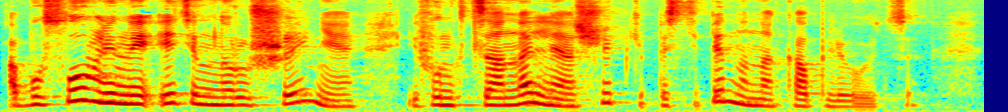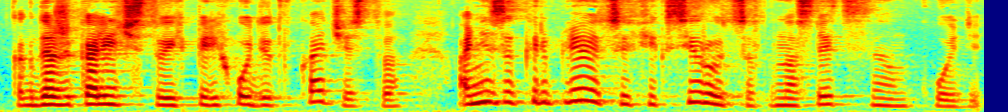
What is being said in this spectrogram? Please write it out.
Обусловленные этим нарушения и функциональные ошибки постепенно накапливаются. Когда же количество их переходит в качество, они закрепляются и фиксируются в наследственном коде.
